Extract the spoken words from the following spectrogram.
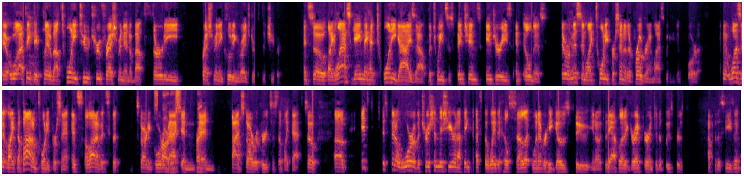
well, I think mm. they've played about 22 true freshmen and about 30 freshmen, including redshirts this year. And so, like last game, they had 20 guys out between suspensions, injuries, and illness. They were yeah. missing like 20% of their program last week against Florida. And it wasn't like the bottom 20%. It's a lot of it's the starting quarterback Starters. and, right. and five star recruits and stuff like that. So um, it's just been a war of attrition this year. And I think that's the way that he'll sell it whenever he goes to, you know, to the athletic director and to the boosters after the season.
